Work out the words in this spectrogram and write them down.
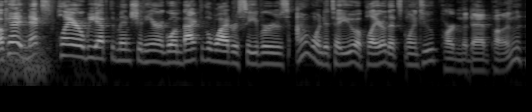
Okay, next player we have to mention here, and going back to the wide receivers, I'm going to tell you a player that's going to, pardon the dad pun,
